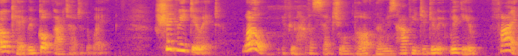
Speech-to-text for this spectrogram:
Okay, we've got that out of the way. Should we do it? Well, if you have a sexual partner who's happy to do it with you, fine.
